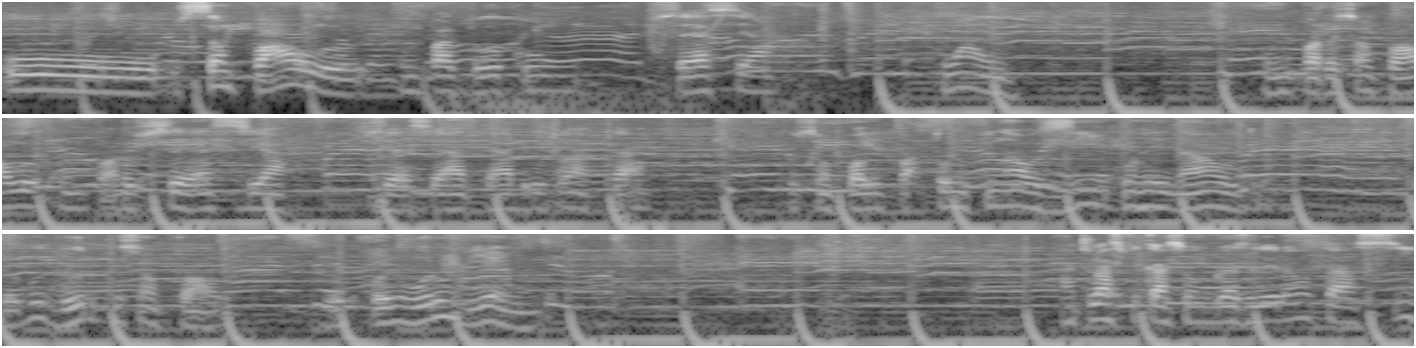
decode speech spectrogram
O São Paulo empatou com o CSA 1 a 1. Um para o São Paulo, um para o CSA. O CSA até abriu o placar. O São Paulo empatou no finalzinho com o Reinaldo. Jogo duro para o São Paulo. Foi no Urumbi ainda. A classificação do Brasileirão está assim.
